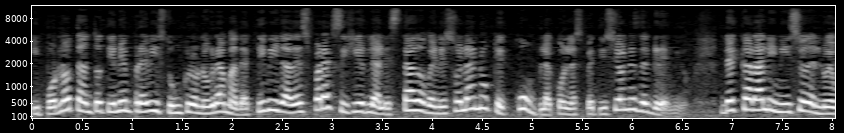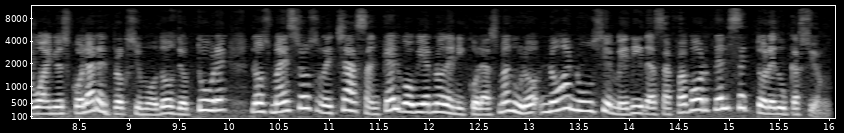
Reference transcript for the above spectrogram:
y por lo tanto tienen previsto un cronograma de actividades para exigirle al Estado venezolano que cumpla con las peticiones del gremio. De cara al inicio del nuevo año escolar el próximo 2 de octubre, los maestros rechazan que el gobierno de Nicolás Maduro no anuncie medidas a favor del sector educación.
